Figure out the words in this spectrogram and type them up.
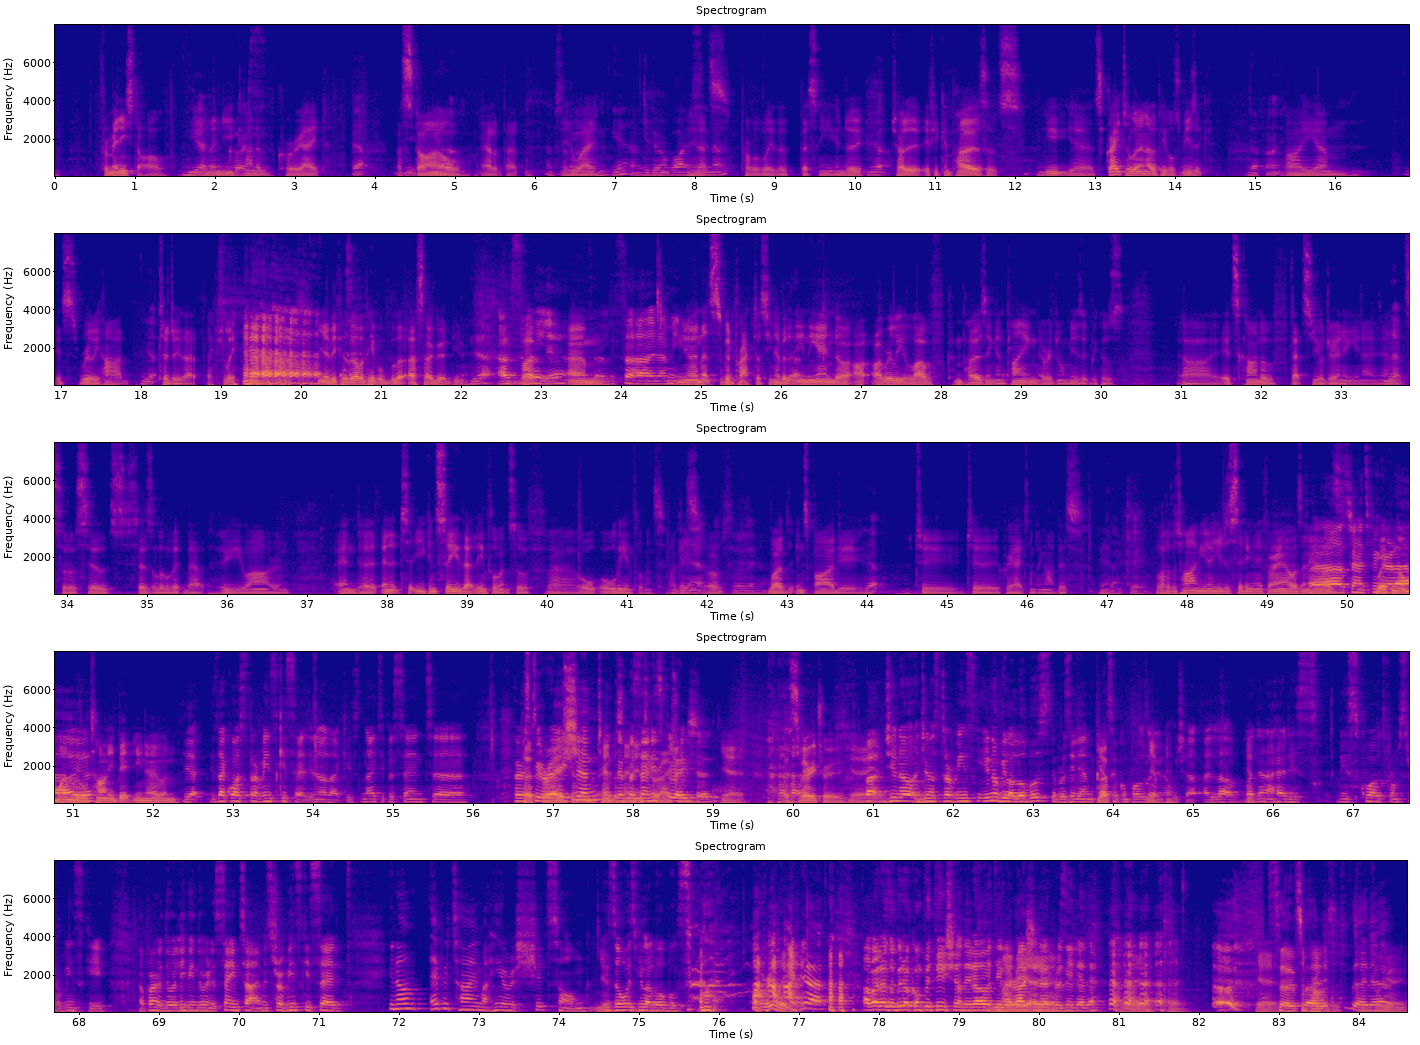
from any style, Yeah, and then you kind of create Yeah. A style out of that. Absolutely. In a way. Yeah, with your own voice, Yeah, you that's know. probably the best thing you can do. Yeah, Try to, if you compose, it's you, yeah, it's great to learn other people's music. definitely. I, um, it's really hard Yeah. to do that actually, you know, because other people are so good, you know. Yeah, absolutely. yeah, um, absolutely. So I, I mean, You know, and that's a good practice, you know. But Yeah. in the end, I, I I really love composing and playing original music because uh, it's kind of that's your journey, you know, and Yeah. it sort of says, says a little bit about who you are and and uh, and it, you can see that influence of uh, all, all the influence, I guess, yeah, of absolutely. what inspired you Yeah, to to create something like this. Yeah. exactly. A lot of the time, you know, you're just sitting there for hours and For hours, hours trying to figure working on one little yeah. tiny bit, you know, and Yeah, it's like what Stravinsky said, you know, like it's 90% uh, perspiration, and 10% inspiration. Yeah, that's very true. Yeah. But yeah. do you know, do you know Stravinsky? You know Villa Lobos, the Brazilian classical composer, Yep, you know, yep. which I, I love. But Yep. then I had this this quote from Stravinsky. Apparently, they were living during the same time. And Stravinsky said, "You know, every time I hear a shit song, Yeah. it's always Villa Lobos." oh, really? yeah, I bet there's a bit of competition, you know, between the Maybe, yeah, Russian and. Brazilian. yeah, yeah. yeah. So surprises. funny. I know. yeah, yeah.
